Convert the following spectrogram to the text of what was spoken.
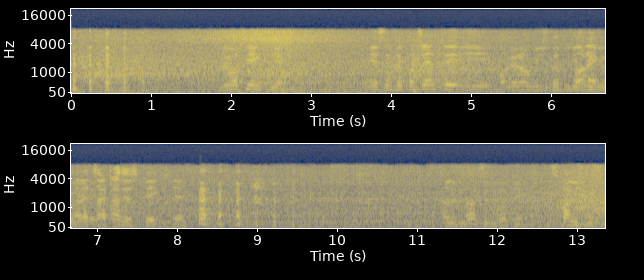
Było pięknie. Jestem wypoczęty i mogę robić do 22. Olek, ale cały czas jest pięknie. Ale w nocy było pięknie. Spaliśmy się.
